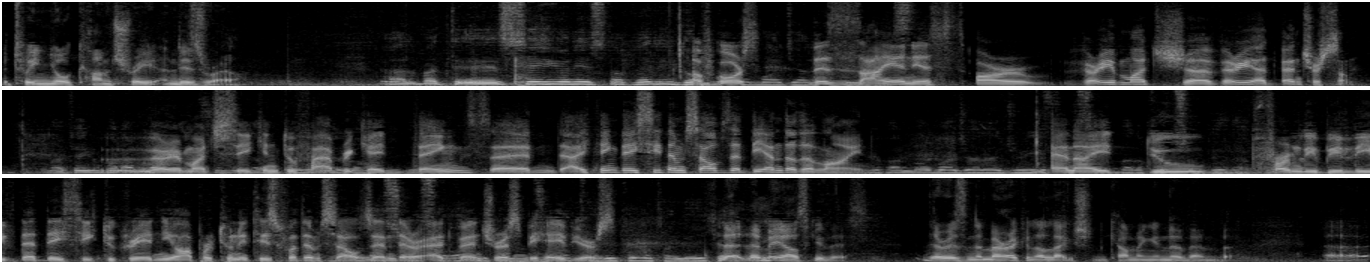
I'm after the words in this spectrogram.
between your country and Israel? Of course, the Zionists are very much uh, very adventuresome very much seeking to fabricate things, and I think they see themselves at the end of the line. And I do firmly believe that they seek to create new opportunities for themselves and their adventurous behaviors. Let, let me ask you this. There is an American election coming in November. Uh,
